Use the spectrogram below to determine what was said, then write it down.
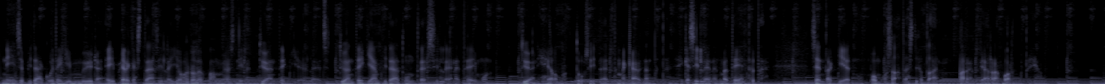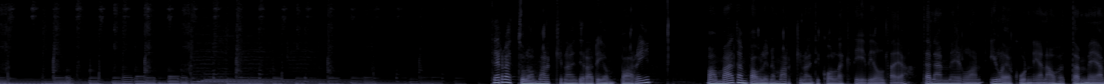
niin se pitää kuitenkin myydä ei pelkästään sille johdolle, vaan myös niille työntekijöille. Et se työntekijän pitää tuntea silleen, että hei mun työni helpottuu siitä, että mä käytän tätä, eikä silleen, että mä teen tätä sen takia, että mun pomo saa tästä jotain parempia raportteja. Tervetuloa Markkinointiradion pariin. Mä oon Määtän Pauliina markkinointikollektiivilta ja tänään meillä on ilo ja kunnia nauhoittaa meidän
